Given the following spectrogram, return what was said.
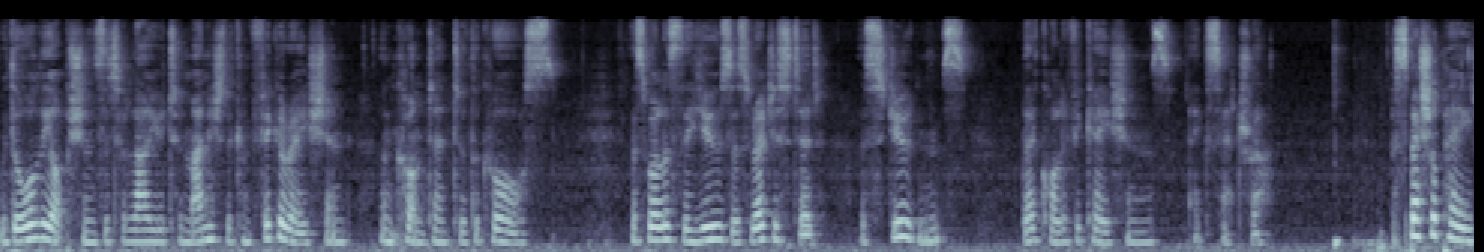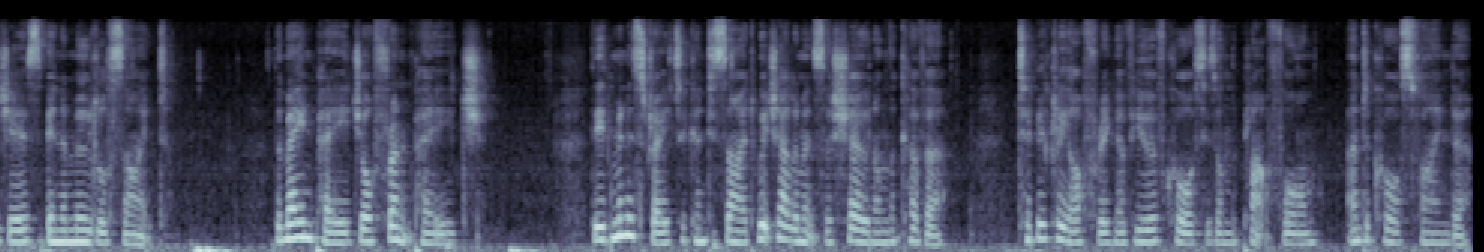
with all the options that allow you to manage the configuration and content of the course as well as the users registered as students, their qualifications, etc. Special pages in a Moodle site. The main page or front page. The administrator can decide which elements are shown on the cover, typically offering a view of courses on the platform and a course finder.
